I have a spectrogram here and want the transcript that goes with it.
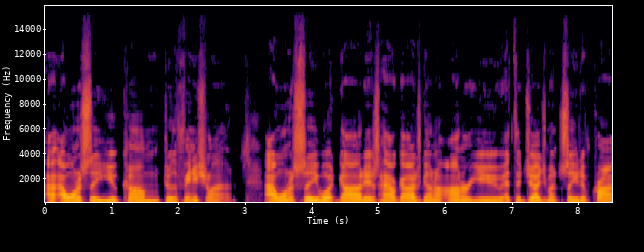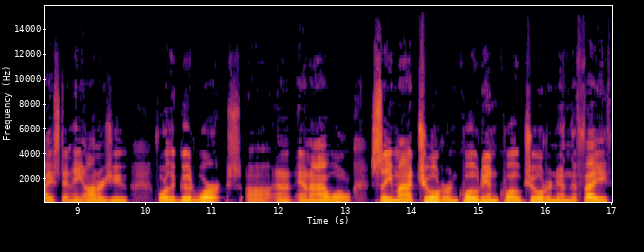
I, I want to see you come to the finish line. I want to see what God is, how God's going to honor you at the judgment seat of Christ, and He honors you for the good works. Uh, and, and I will see my children, quote, end quote, children in the faith,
